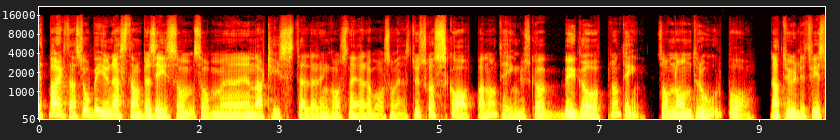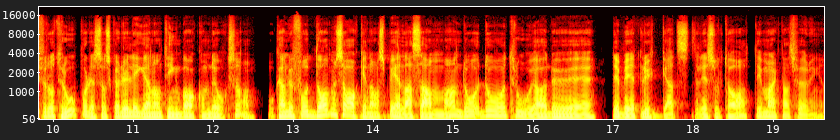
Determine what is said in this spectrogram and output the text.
Ett marknadsjobb är ju nästan precis som, som en artist eller en konstnär eller vad som helst. Du ska skapa någonting. Du ska bygga upp någonting som någon tror på. Naturligtvis för att tro på det så ska det ligga någonting bakom det också. Och kan du få de sakerna att spela samman, då, då tror jag du, eh, det blir ett lyckat resultat i marknadsföringen.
